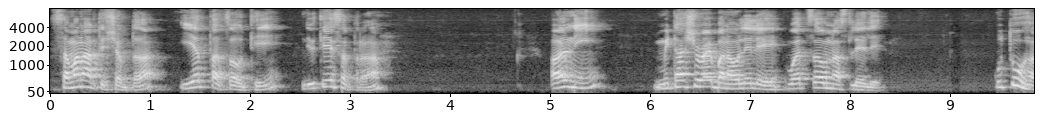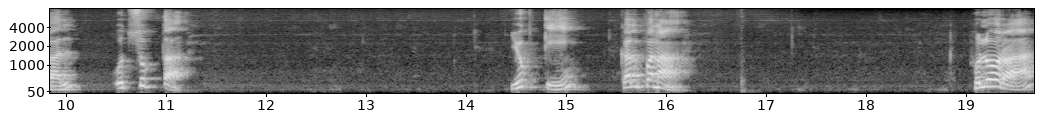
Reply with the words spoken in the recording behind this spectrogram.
समानार्थी शब्द इयत्ता चौथी द्वितीय सत्र. अळणी मिठाशिवाय बनवलेले व चव नसलेले. कुतूहल उत्सुकता. युक्ती कल्पना. फुलोरा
